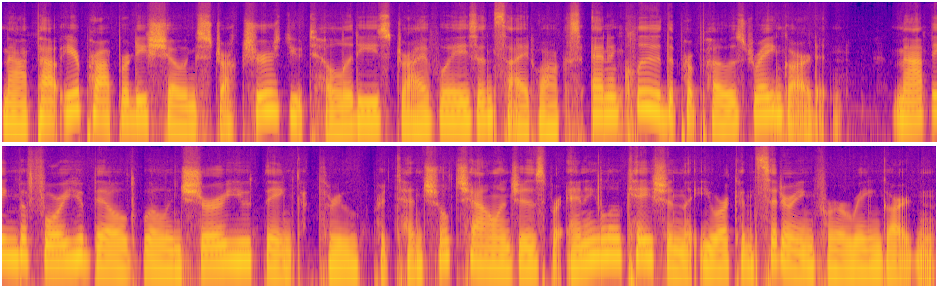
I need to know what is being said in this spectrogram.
Map out your property showing structures, utilities, driveways, and sidewalks, and include the proposed rain garden. Mapping before you build will ensure you think through potential challenges for any location that you are considering for a rain garden.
